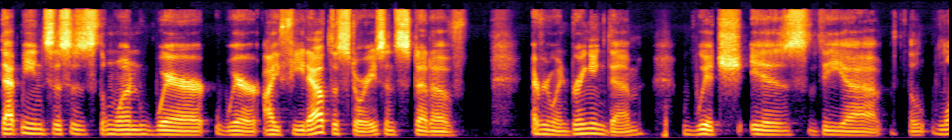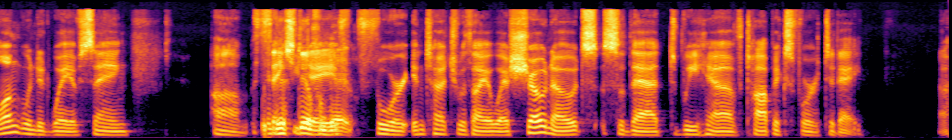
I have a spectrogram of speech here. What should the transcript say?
That means this is the one where where I feed out the stories instead of everyone bringing them, which is the uh, the long-winded way of saying Um, thank you, Dave, Dave. for In Touch with iOS show notes so that we have topics for today. Uh,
